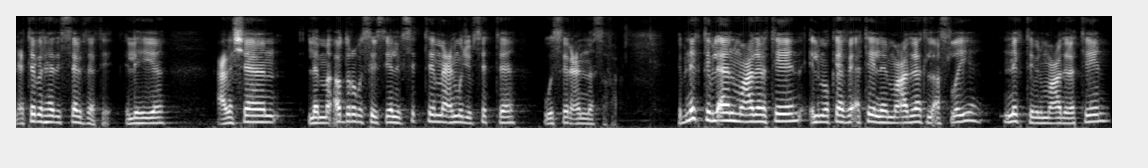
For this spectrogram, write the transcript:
نعتبر هذه السالب ثلاثة اللي هي علشان لما أضرب يصير سالب ستة مع الموجب ستة ويصير عندنا صفر. بنكتب الآن المعادلتين المكافئتين للمعادلات الأصلية. نكتب المعادلتين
